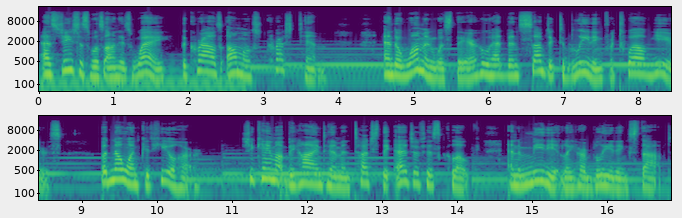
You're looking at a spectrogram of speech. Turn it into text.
As Jesus was on his way, the crowds almost crushed him, and a woman was there who had been subject to bleeding for twelve years, but no one could heal her. She came up behind him and touched the edge of his cloak, and immediately her bleeding stopped.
